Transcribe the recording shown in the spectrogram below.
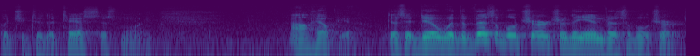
Put you to the test this morning. I'll help you. Does it deal with the visible church or the invisible church?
